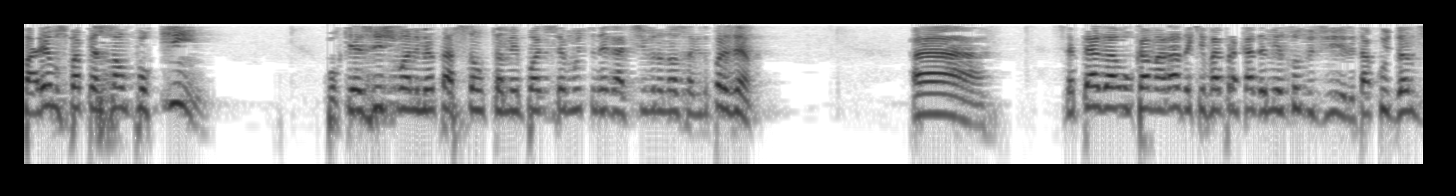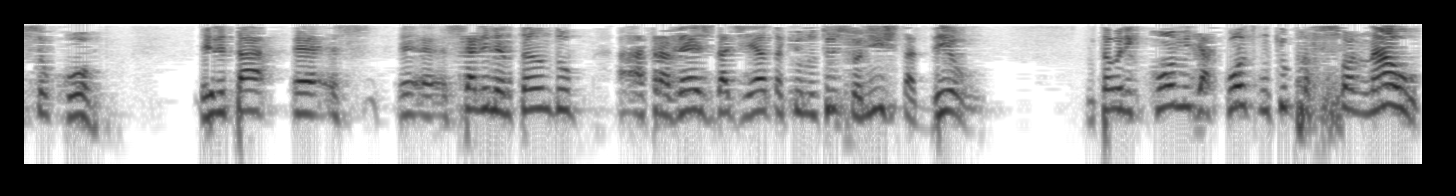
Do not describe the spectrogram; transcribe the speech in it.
paremos para pensar um pouquinho. Porque existe uma alimentação que também pode ser muito negativa na nossa vida. Por exemplo, ah, você pega o camarada que vai para a academia todo dia, ele está cuidando do seu corpo. Ele está é, é, é, se alimentando através da dieta que o nutricionista deu. Então ele come de acordo com o que o profissional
